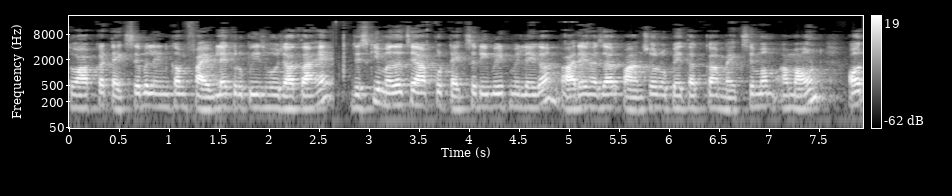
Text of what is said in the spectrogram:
तो आपका टैक्सेबल इनकम 5 लाख रुपीज़ हो जाता है, जिसकी मदद से आपको टैक्स रिबेट मिलेगा बारह हज़ार पाँच सौ रुपए तक का मैक्सिमम अमाउंट और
